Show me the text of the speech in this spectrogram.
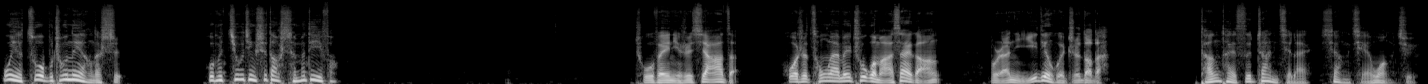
我也做不出那样的事。我们究竟是到什么地方？除非你是瞎子，或是从来没出过马赛港，不然你一定会知道的。唐泰斯站起来向前望去，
